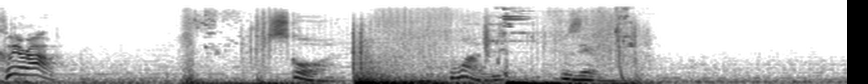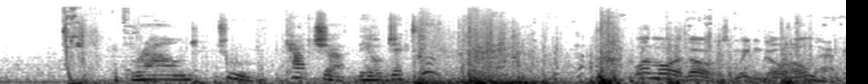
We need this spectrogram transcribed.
Clear out. Score. One to zero. Round two. Capture the objective. One more of those and we can go home happy.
